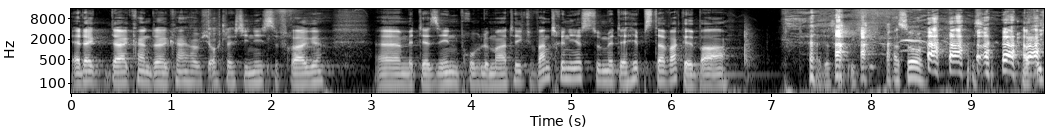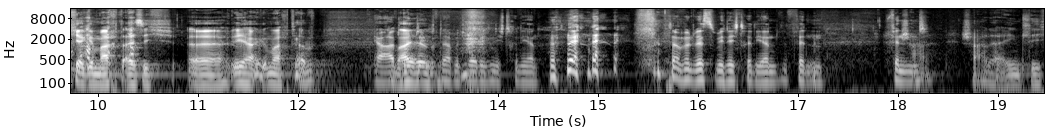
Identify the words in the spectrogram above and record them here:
ja da, da, kann, da kann, habe ich auch gleich die nächste Frage äh, mit der Sehnenproblematik. Wann trainierst du mit der Hipster Wackelbar? Das habe ich, Ach so. hab ich ja gemacht, als ich äh, Reha gemacht habe. Ja, Weil, damit, damit werde ich nicht trainieren. damit wirst du mich nicht trainieren finden. finden. Schade. Schade eigentlich.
